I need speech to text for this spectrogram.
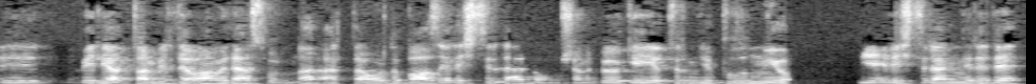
e, veliahttan beri devam eden sorunlar. Hatta orada bazı eleştiriler de olmuş. Hani bölgeye yatırım yapılmıyor diye eleştirenleri de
